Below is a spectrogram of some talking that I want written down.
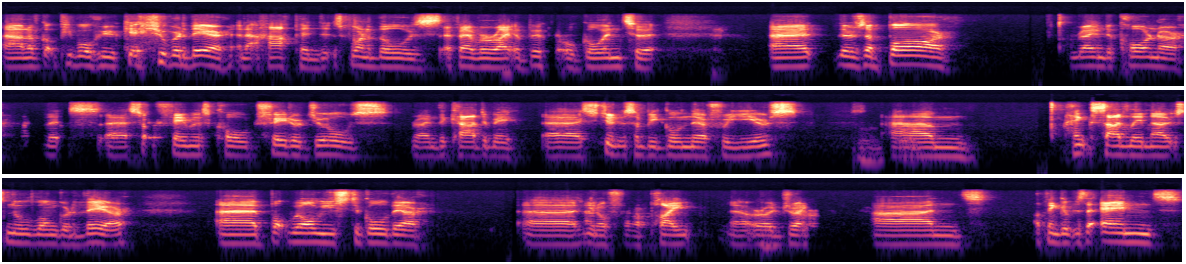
and I've got people who who were there, and it happened. It's one of those. If I ever write a book, it'll go into it. Uh, there's a bar round the corner that's uh, sort of famous called Trader Joe's around the academy. Uh, students have been going there for years. Um, I think sadly now it's no longer there, uh, but we all used to go there, uh, you know, for a pint uh, or a drink. And I think it was the end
